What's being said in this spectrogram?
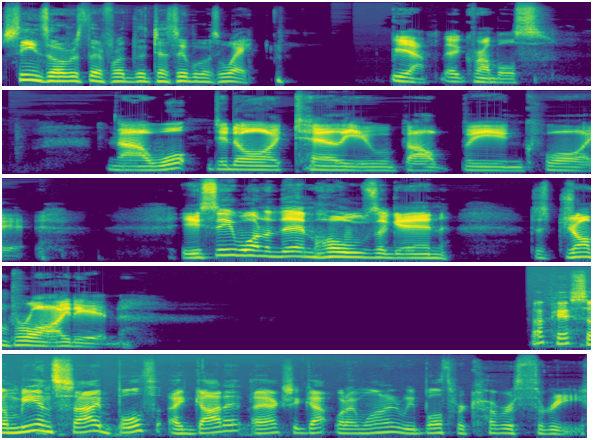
scene's over, so therefore the Tetsubo goes away. Yeah, it crumbles. Now, what did I tell you about being quiet? You see one of them holes again, just jump right in. Okay, so me and Sai both, I got it. I actually got what I wanted. We both recover three.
